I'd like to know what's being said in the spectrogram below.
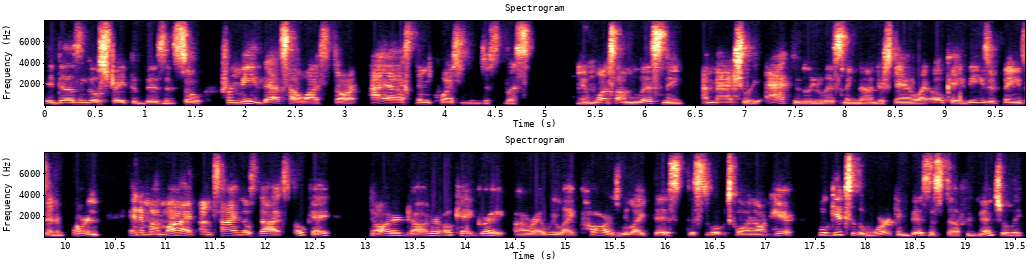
It doesn't go straight to business. So for me, that's how I start. I ask them questions and just listen. And mm-hmm. once I'm listening, I'm actually actively listening to understand, like, okay, these are things that are important. And in my mind, I'm tying those dots. Okay, daughter, daughter. Okay, great. All right, we like cars. We like this. This is what's going on here. We'll get to the work and business stuff eventually,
